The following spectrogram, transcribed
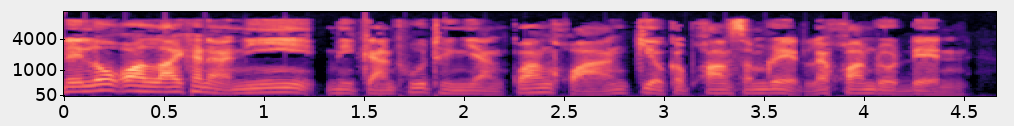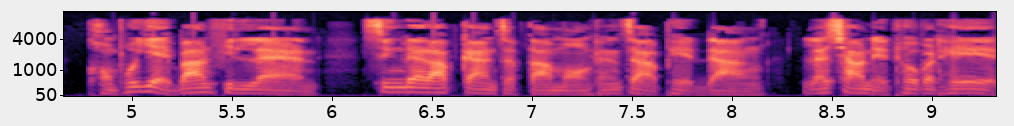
ในโลกออนไลน์ขณะนี้มีการพูดถึงอย่างกว้างขวางเกี่ยวกับความสำเร็จและความโดดเด่น ของผู้ใหญ่บ้านฟินแลนด์ ซึ่งได้รับการจับตามองทั้งจากเพจดัง และชาวเน็ตทั่วประเทศ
